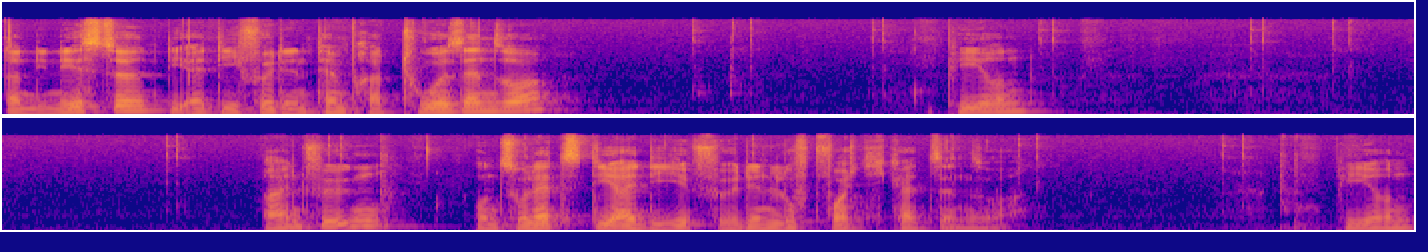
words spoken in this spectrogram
Dann die nächste, die ID für den Temperatursensor. Kopieren, einfügen und zuletzt die ID für den Luftfeuchtigkeitssensor. Kopieren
